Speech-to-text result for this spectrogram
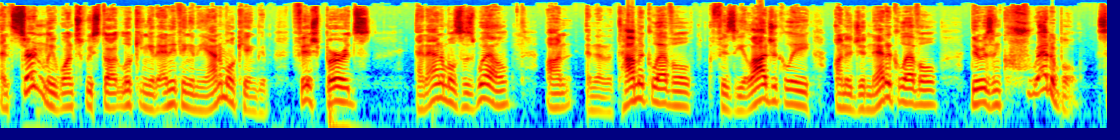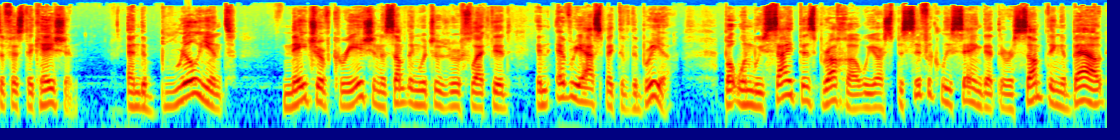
And certainly, once we start looking at anything in the animal kingdom, fish, birds, and animals as well, on an atomic level, physiologically, on a genetic level, there is incredible sophistication. And the brilliant nature of creation is something which is reflected in every aspect of the Bria. But when we cite this bracha, we are specifically saying that there is something about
